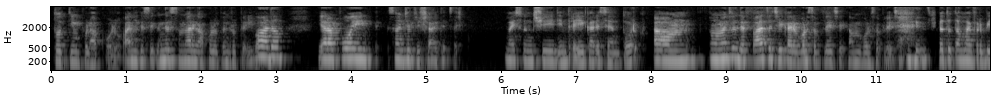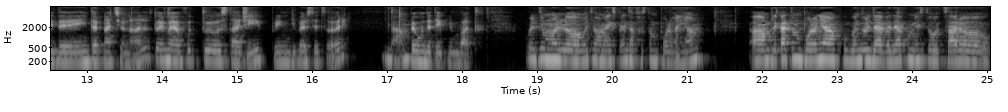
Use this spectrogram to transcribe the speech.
tot timpul acolo. Adică se gândesc să meargă acolo pentru o perioadă, iar apoi să încerce și alte țări. Mai sunt și dintre ei care se întorc. Um, în momentul de față, cei care vor să plece, cam vor să plece. Și că tot am mai vorbit de internațional, tu ai mai avut uh, stagii prin diverse țări. Da. Pe unde te-ai plimbat? Ultimul, uh, ultima mea experiență a fost în Polonia. Am plecat în Polonia cu gândul de a vedea cum este o țară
